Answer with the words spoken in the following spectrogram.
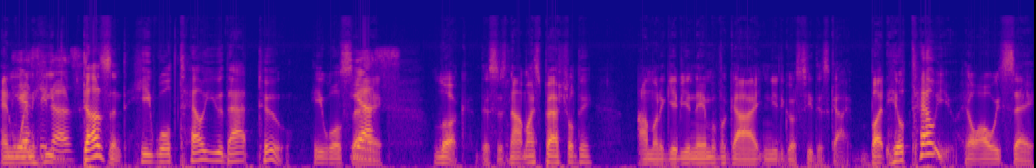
And when Yes, he does. doesn't, he will tell you that too. He will say, Yes. "Look, this is not my specialty. I'm going to give you a name of a guy. You need to go see this guy." But he'll tell you. He'll always say,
